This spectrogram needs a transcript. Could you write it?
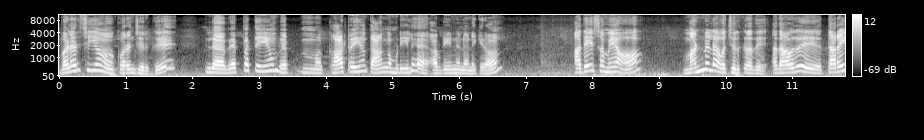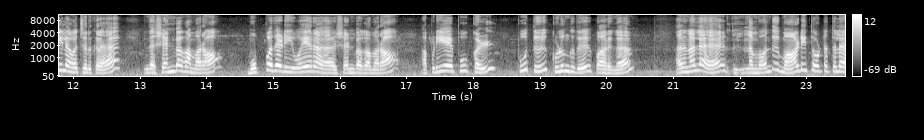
வளர்ச்சியும் குறைஞ்சிருக்கு. இந்த வெப்பத்தையும் வெப் காற்றையும் தாங்க முடியல அப்படின்னு நினைக்கிறோம். அதே சமயம் மண்ணில் வச்சுருக்கிறது அதாவது தரையில் வச்சுருக்கிற இந்த செண்பக மரம் முப்பது அடி உயர செண்பக மரம். அப்படியே பூக்கள் பூத்து குலுங்குது பாருங்கள் அதனால் நம்ம வந்து மாடி தோட்டத்தில்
